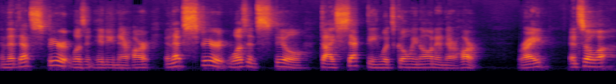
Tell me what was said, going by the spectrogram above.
and that that Spirit wasn't hitting their heart and that Spirit wasn't still dissecting what's going on in their heart, right? And so uh,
